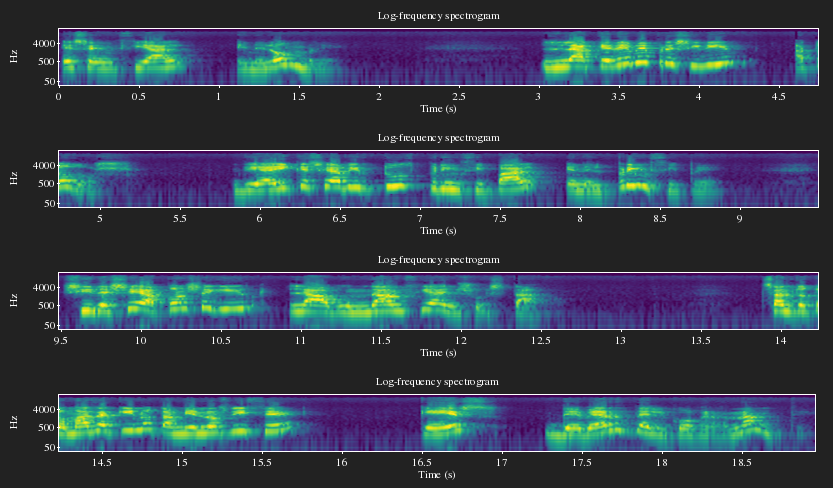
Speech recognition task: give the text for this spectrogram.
esencial en el hombre, la que debe presidir a todos. De ahí que sea virtud principal en el príncipe, si desea conseguir la abundancia en su estado. Santo Tomás de Aquino también nos dice que es deber del gobernante.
